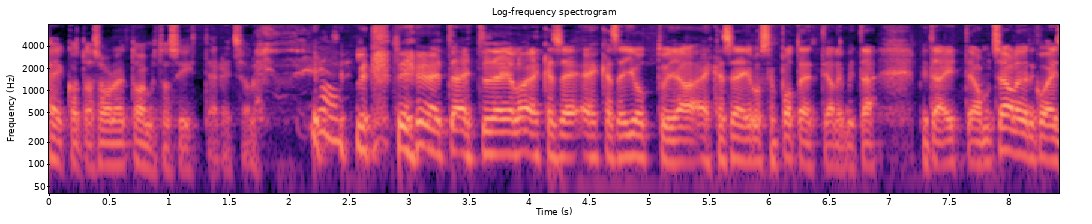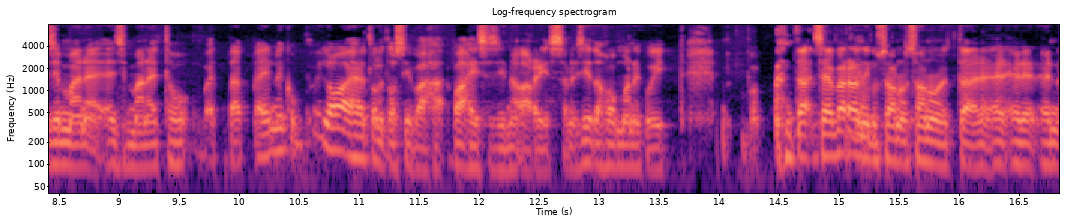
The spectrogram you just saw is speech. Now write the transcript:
heikkotasoinen toimistosihteeri. Että se oli, Joo. niin, että, että, se ei ollut ehkä se, ehkä se juttu ja ehkä se ei ollut se potentiaali, mitä, mitä itse on. Mutta se oli niin kuin ensimmäinen, ensimmäinen että, että ei, niin kuin, aiheet oli tosi vähä, vähissä siinä arjessa, niin siitä homma niin kuin itse. Sen verran niin kuin sanon, sanon että en, en, en,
